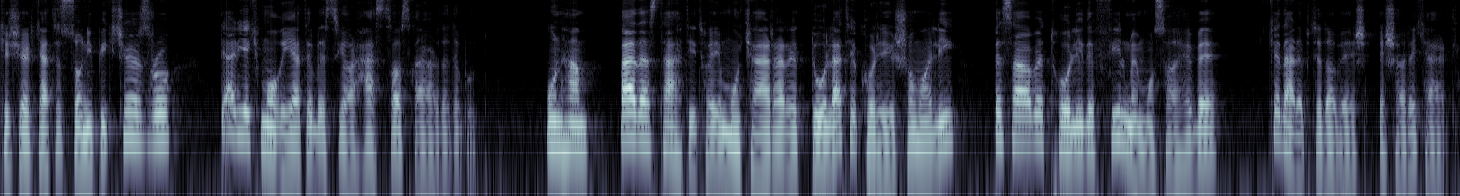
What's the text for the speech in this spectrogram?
که شرکت سونی پیکچرز رو در یک موقعیت بسیار حساس قرار داده بود. اون هم بعد از تهدیدهای مکرر دولت کره شمالی به سبب تولید فیلم مصاحبه که در ابتدا بهش اشاره کردیم.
